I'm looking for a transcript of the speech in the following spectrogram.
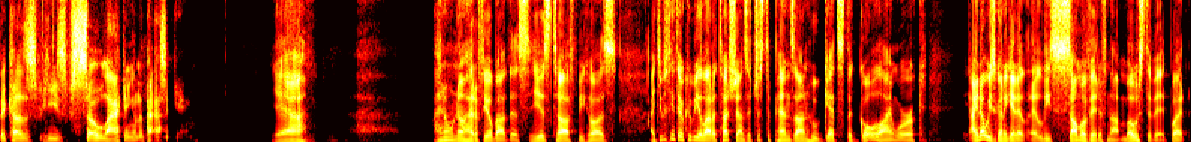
because he's so lacking in the passing game. Yeah. I don't know how to feel about this. He is tough because I do think there could be a lot of touchdowns. It just depends on who gets the goal line work. I know he's going to get at, least some of it, if not most of it, but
